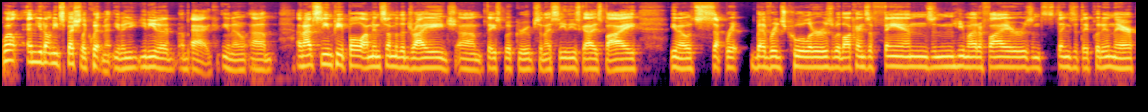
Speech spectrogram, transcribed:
Well, and you don't need special equipment. You know, you, you need a, a bag, you know. Um, and I've seen people, I'm in some of the dry age um, Facebook groups, and I see these guys buy, you know, separate beverage coolers with all kinds of fans and humidifiers and things that they put in there.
